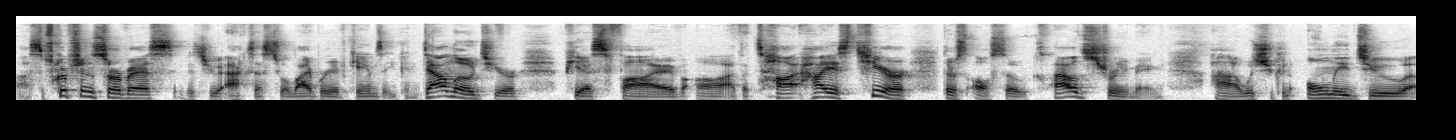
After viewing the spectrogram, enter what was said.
uh, subscription service, it gets you access to a library of games that you can download to your PS5. Uh, at the highest tier, there's also cloud streaming, uh, which you can only do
